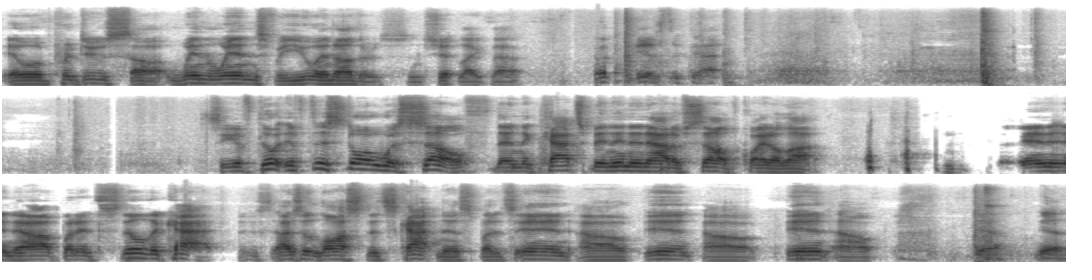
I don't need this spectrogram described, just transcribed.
it will produce uh, win wins for you and others and shit like that. Here's the cat. See, if, th- if this door was self, then the cat's been in and out of self quite a lot in and out, but it's still the cat. It hasn't lost its catness, but it's in, out, in, out, in, out. Yeah, yeah.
